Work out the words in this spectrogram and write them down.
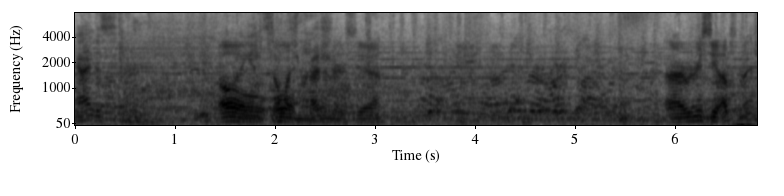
K9 just Oh, so oh much my pressure. goodness, yeah. Alright, we're gonna see up smash.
